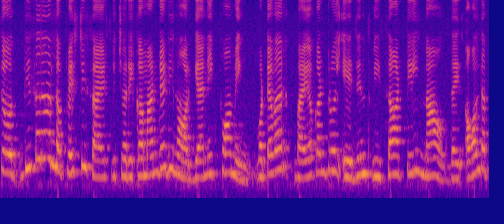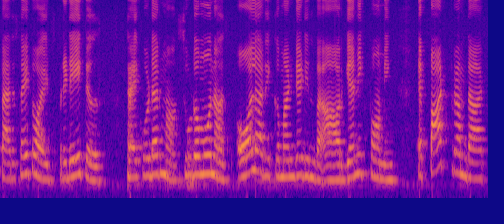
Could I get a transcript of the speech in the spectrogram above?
So these are all the pesticides which are recommended in organic farming. Whatever biocontrol agents we saw till now, they, all the parasitoids, predators, trichoderma, pseudomonas, all are recommended in uh, organic farming. Apart from that,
